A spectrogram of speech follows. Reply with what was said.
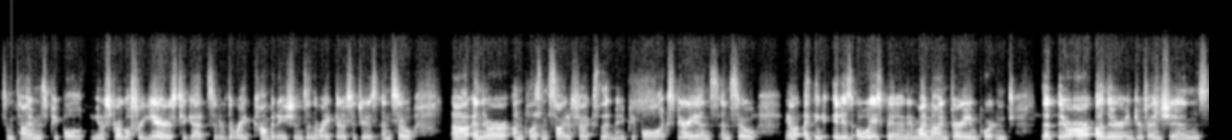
sometimes people, you know, struggle for years to get sort of the right combinations and the right dosages. And so, uh, and there are unpleasant side effects that many people experience. And so, you know, I think it has always been, in my mind, very important that there are other interventions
